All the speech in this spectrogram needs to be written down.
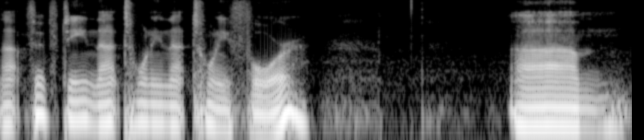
Not 15, not 20, not 24. Um,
